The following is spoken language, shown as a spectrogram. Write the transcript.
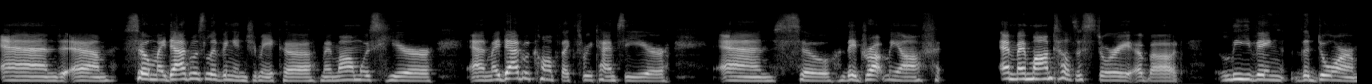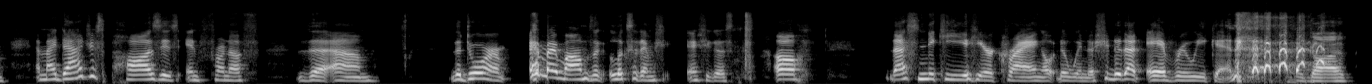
And um, so my dad was living in Jamaica. My mom was here. And my dad would come up like three times a year. And so they dropped me off. And my mom tells a story about leaving the dorm. And my dad just pauses in front of the um the dorm. And my mom looks at him and she goes oh that's nikki you hear crying out the window. She did that every weekend. Oh god.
